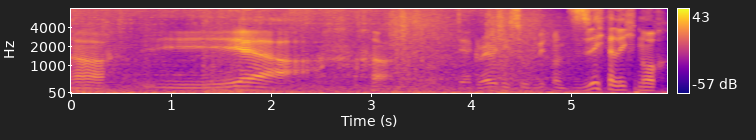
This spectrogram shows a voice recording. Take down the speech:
Ja. Der Gravity Suit wird uns sicherlich noch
